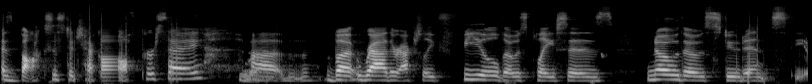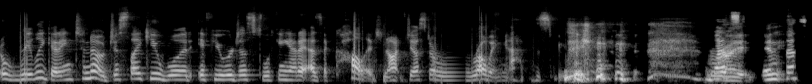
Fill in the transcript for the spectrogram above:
as boxes to check off per se, Right. um, but rather actually feel those places, know those students, you know, really getting to know, just like you would if you were just looking at it as a college, not just a rowing atmosphere. right. And that's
